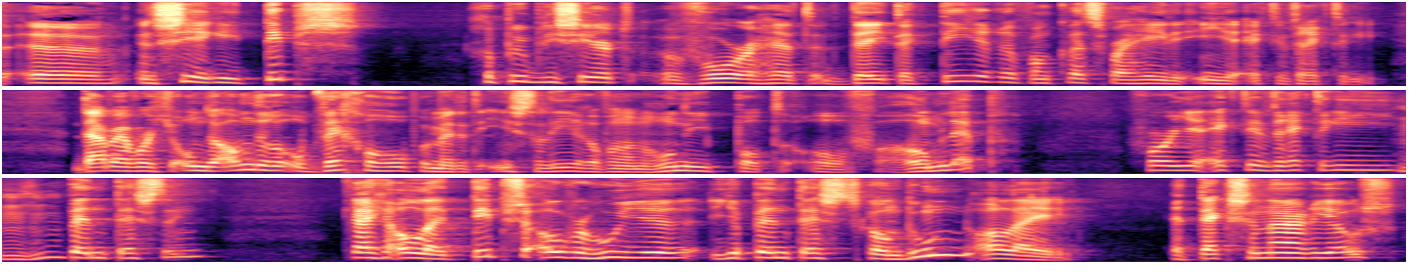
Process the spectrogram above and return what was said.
eh, een serie tips gepubliceerd voor het detecteren van kwetsbaarheden in je Active Directory. Daarbij word je onder andere op weg geholpen met het installeren van een honeypot of homelab voor je Active Directory Mhm. pentesting. Krijg je allerlei tips over hoe je je pentests kan doen. Allerlei attack scenario's.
